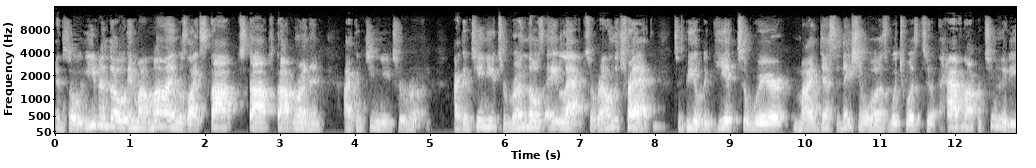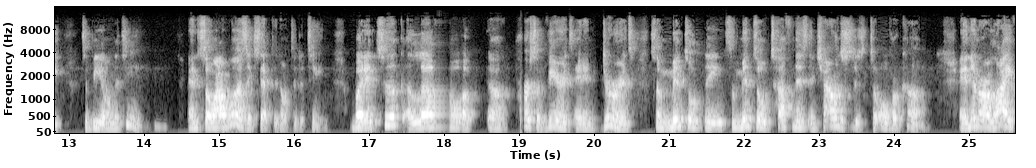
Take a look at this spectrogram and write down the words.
And so even though in my mind was like stop, stop, stop running, I continued to run. I continued to run those eight laps around the track to be able to get to where my destination was, which was to have an opportunity to be on the team. And so I was accepted onto the team. But it took a level of, perseverance and endurance, some mental things, some mental toughness and challenges to overcome. And in our life,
